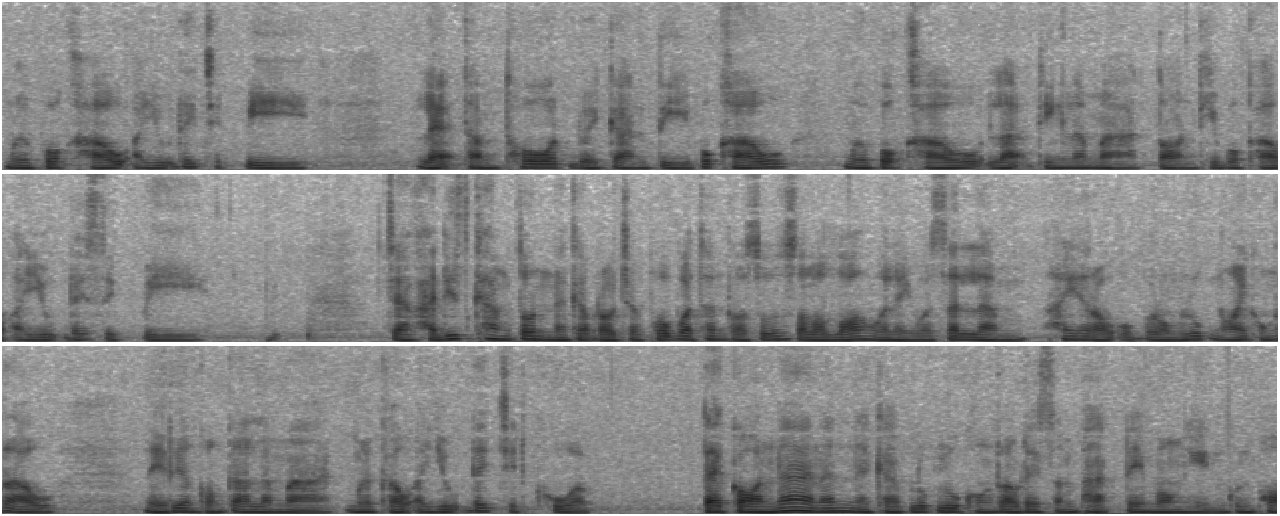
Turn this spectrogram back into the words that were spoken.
เมื่อพวกเขาอายุได้เจ็ดปี และทำโทษโดยการตีพวกเขา เมื่อพวกเขาละทิ้งละหมาดตอนที่พวกเขาอายุได้สิบปี จากฮะดิษข้างต้นนะครับ เราจะพบว่าท่านรอซูลสลลลอฮุอะลัยวะสัลลัมให้เราอบรมลูกน้อยของเรา ในเรื่องของการละหมาดเมื่อเขาอายุได้เจ็ดขวบ แต่ก่อนหน้านั้นนะครับ ลูกๆของเราได้สัมผัสได้มองเห็นคุณพ่อ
